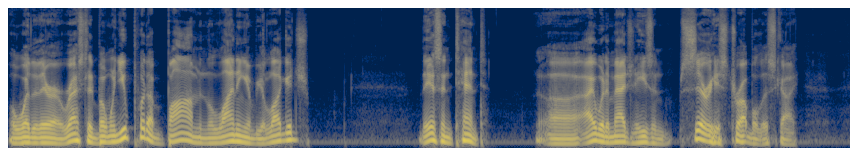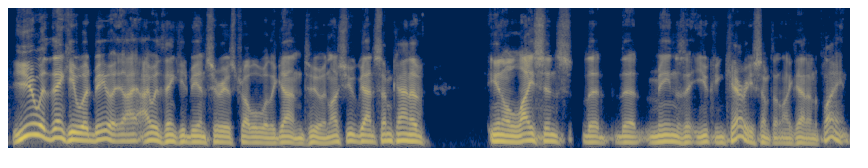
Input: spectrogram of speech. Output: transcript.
or whether they're arrested. But when you put a bomb in the lining of your luggage, there's intent. Uh, I would imagine he's in serious trouble, this guy. You would think he would be. I, I would think he'd be in serious trouble with a gun too, unless you've got some kind of, you know, license that that means that you can carry something like that on a plane.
